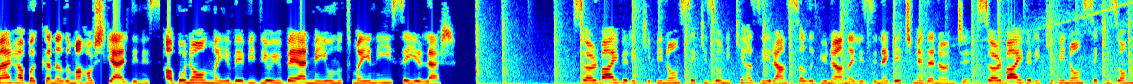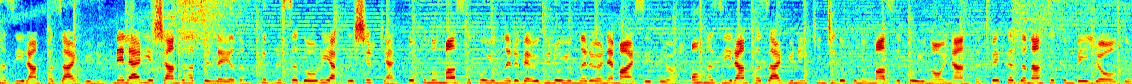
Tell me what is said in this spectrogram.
Merhaba kanalıma hoş geldiniz. Abone olmayı ve videoyu beğenmeyi unutmayın. İyi seyirler. Survivor 2018 12 Haziran Salı günü analizine geçmeden önce, Survivor 2018 10 Haziran Pazar günü, neler yaşandı hatırlayalım. Kıbrıs'a doğru yaklaşırken, dokunulmazlık oyunları ve ödül oyunları önem arz ediyor. 10 Haziran Pazar günü ikinci dokunulmazlık oyunu oynandı ve kazanan takım belli oldu.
